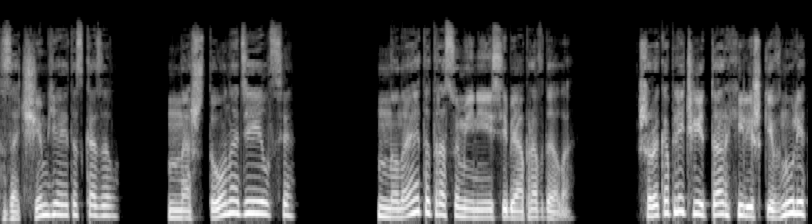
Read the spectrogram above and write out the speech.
Зачем я это сказал? На что надеялся? Но на этот раз умение себя оправдало. Широкоплечие тархи лишь кивнули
